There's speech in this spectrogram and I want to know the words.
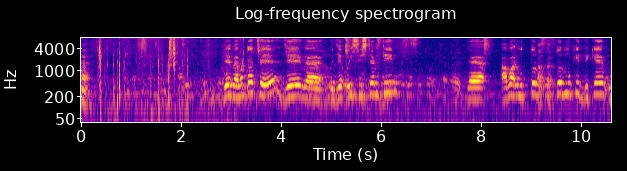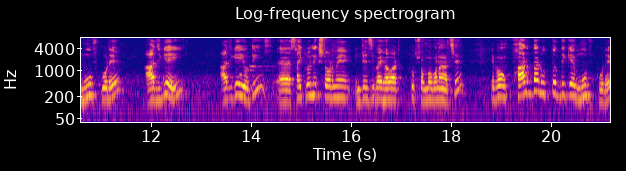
হ্যাঁ। যে ব্যাপারটা হচ্ছে যে ওই যে ওই সিস্টেমটি আবার উত্তর উত্তরমুখী দিকে মুভ করে আজকেই আজকেই ওটি সাইক্লোনিক স্টর্মে ইন্টেন্সিফাই হওয়ার খুব সম্ভাবনা আছে এবং ফার্দার উত্তর দিকে মুভ করে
